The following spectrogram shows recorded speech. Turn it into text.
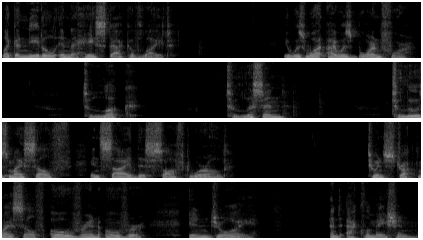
like a needle in the haystack of light. It was what I was born for to look, to listen, to lose myself inside this soft world to instruct myself over and over in joy and acclamation.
